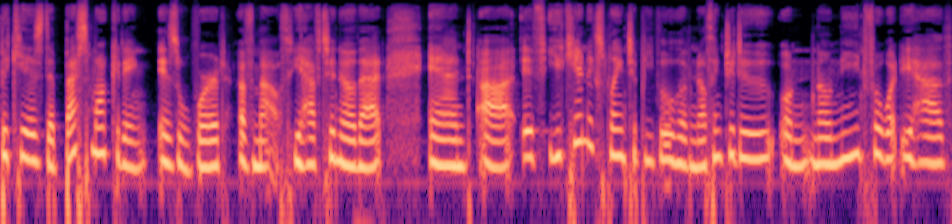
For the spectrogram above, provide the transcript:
Because the best marketing is word of mouth. You have to know that. And uh, if you can't explain to people who have nothing to do or no need for what you have,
